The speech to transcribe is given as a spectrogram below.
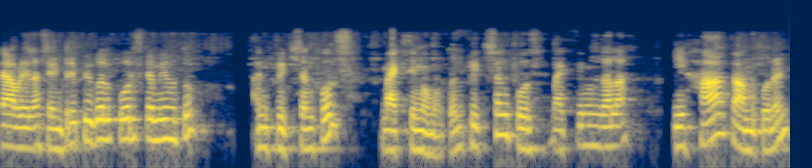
त्यावेळेला सेंट्रिफ्युगल फोर्स कमी होतो आणि फ्रिक्शन फोर्स मॅक्सिमम होतो. आणि फ्रिक्शन फोर्स मॅक्सिमम झाला की हा कॉम्पोनंट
